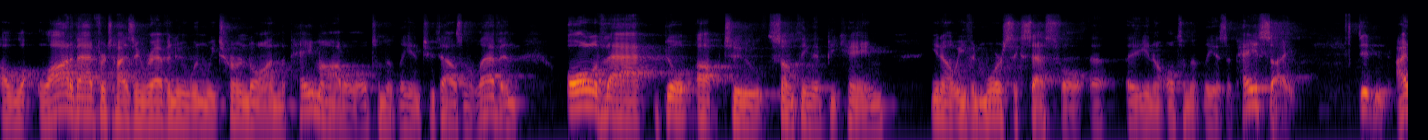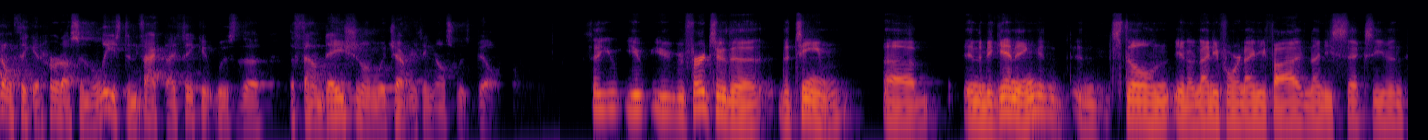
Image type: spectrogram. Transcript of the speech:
a lot of advertising revenue when we turned on the pay model ultimately in 2011 all of that built up to something that became you know even more successful uh, uh, you know ultimately as a pay site didn't i don't think it hurt us in the least in fact i think it was the the foundation on which everything else was built. So you you you referred to the the team uh, in the beginning, and, and, still you know 94, 95, 96 even.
